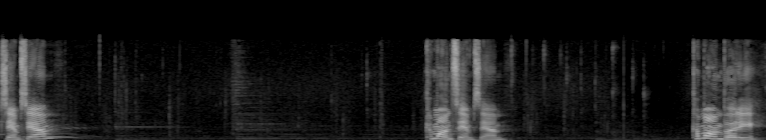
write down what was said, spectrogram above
Sam Sam? Come on, Sam Sam. Come on, buddy.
